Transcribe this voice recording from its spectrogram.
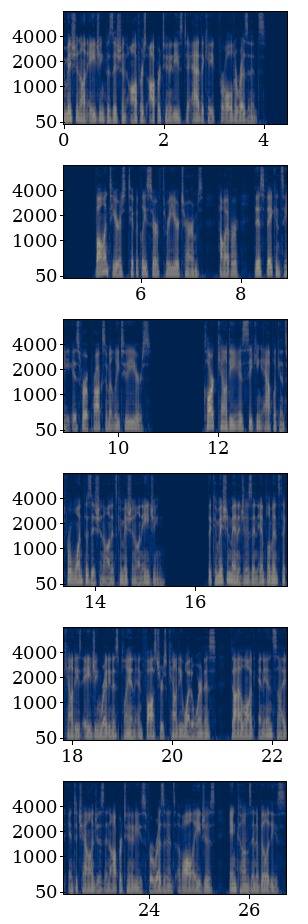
Commission on Aging position offers opportunities to advocate for older residents. Volunteers typically serve three year terms, however, this vacancy is for approximately two years. Clark County is seeking applicants for one position on its Commission on Aging. The Commission manages and implements the county's Aging Readiness Plan and fosters countywide awareness, dialogue, and insight into challenges and opportunities for residents of all ages, incomes, and abilities.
